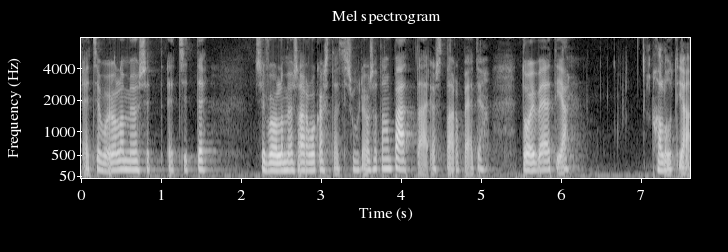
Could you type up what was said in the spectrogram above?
Et se voi olla myös, että et sitten se voi olla myös arvokasta, että se suhde osataan päättää, jos tarpeet ja toiveet ja halut ja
